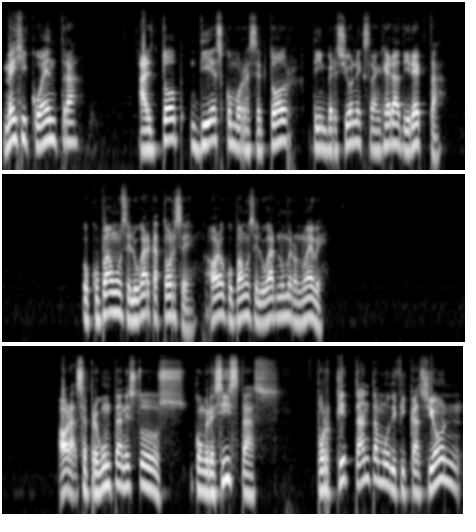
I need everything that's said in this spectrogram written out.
México entra al top 10 como receptor de inversión extranjera directa. Ocupamos el lugar 14, ahora ocupamos el lugar número 9. Ahora, se preguntan estos congresistas, ¿por qué tanta modificación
